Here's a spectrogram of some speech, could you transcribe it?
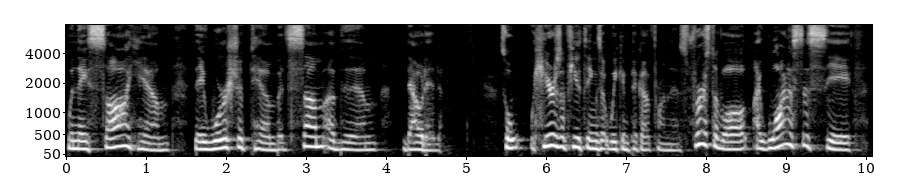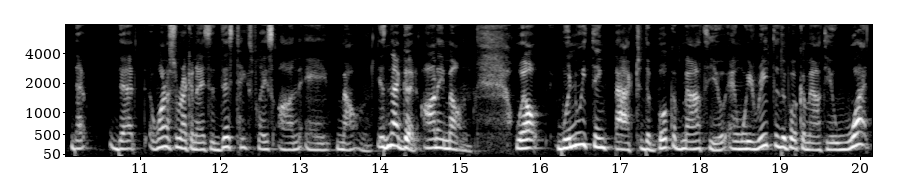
When they saw him, they worshiped him, but some of them doubted. So here's a few things that we can pick up from this. First of all, I want us to see that that I want us to recognize that this takes place on a mountain. Isn't that good? On a mountain. Well, when we think back to the book of Matthew and we read through the book of Matthew, what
